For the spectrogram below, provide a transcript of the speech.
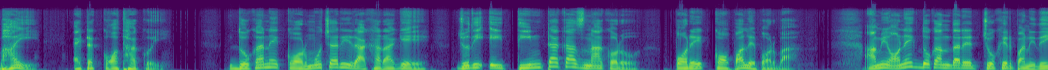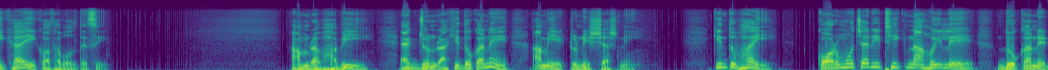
ভাই, একটা কথা কই। দোকানে কর্মচারী রাখার আগে যদি এই তিনটা কাজ না করো, পরে কপালে পড়বা। আমি অনেক দোকানদারের চোখের পানি দেখা এই কথা বলতেছি। আমরা ভাবি, একজন রাখি দোকানে আমি একটু নিঃশ্বাস নেই। কিন্তু ভাই, কর্মচারী ঠিক না হইলে দোকানের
